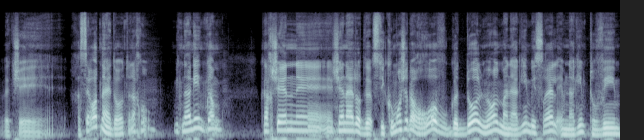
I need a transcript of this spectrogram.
וכשחסרות ניידות, אנחנו מתנהגים גם כך שאין, אה, שאין ניידות. וסיכומו של דבר, רוב גדול מאוד מהנהגים בישראל הם נהגים טובים,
